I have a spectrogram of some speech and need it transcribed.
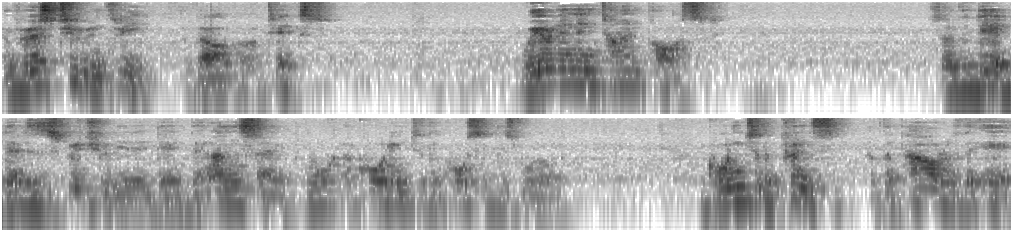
In verse 2 and 3 of our, our text, wherein in time past, so the dead, that is the spiritually dead, the unsaved, walk according to the course of this world, according to the prince of the power of the air,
